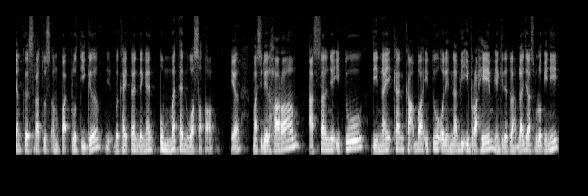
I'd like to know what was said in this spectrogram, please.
yang ke-143 berkaitan dengan ummatan wasata. Ya, Masjidil Haram asalnya itu dinaikkan Kaabah itu oleh Nabi Ibrahim yang kita telah belajar sebelum ini.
